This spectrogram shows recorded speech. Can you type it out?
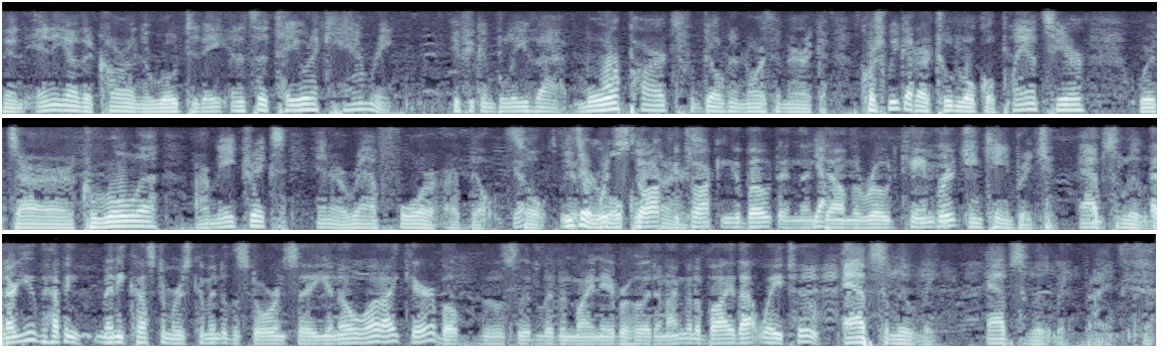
than any other car on the road today, and it's a Toyota Camry if you can believe that. More parts for built in North America. Of course, we got our two local plants here, where it's our Corolla, our Matrix, and our Rav4 are built. Yep. So these are local cars. you're talking about, and then Yep. down the road, Cambridge. In Cambridge, absolutely. And are you having many customers come into the store and say, you know what, I care about those that live in my neighborhood, and I'm going to buy that way too? Absolutely. Absolutely, Brian. Yeah.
